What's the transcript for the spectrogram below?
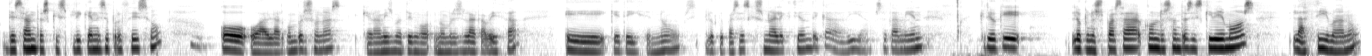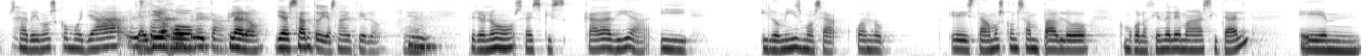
de santos que expliquen ese proceso o, o hablar con personas, que ahora mismo tengo nombres en la cabeza, eh, que te dicen, no, lo que pasa es que es una lección de cada día. O sea, también creo que lo que nos pasa con los santos es que vemos la cima, ¿no? O sea, vemos como ya, La ya llegó, completa. claro, ya es santo, ya está en el cielo. Genial. Mm. Pero no, o sea, es que es cada día. Y, y lo mismo, o sea, cuando eh, estábamos con San Pablo, como conociéndole más y tal, em,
